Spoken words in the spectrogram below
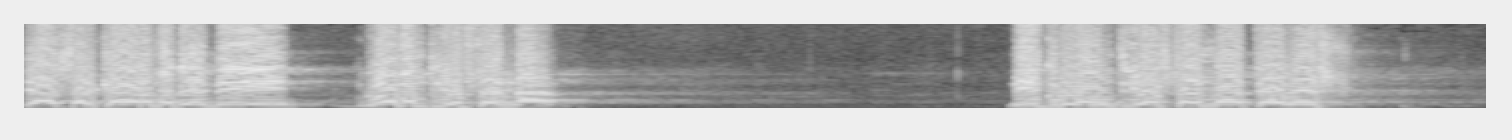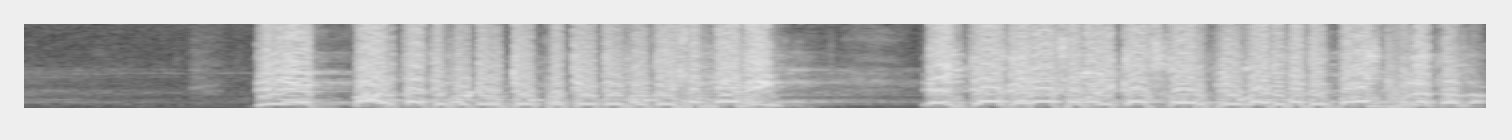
त्या सरकारमध्ये मी गृहमंत्री असताना मी गृहमंत्री असताना त्यावेळेस ते भारताचे मोठे उद्योगपती होते मुकेश अंबानी यांच्या घरासमोर एका स्कॉर्पिओ गाडीमध्ये बॉम्ब ठेवण्यात आला.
